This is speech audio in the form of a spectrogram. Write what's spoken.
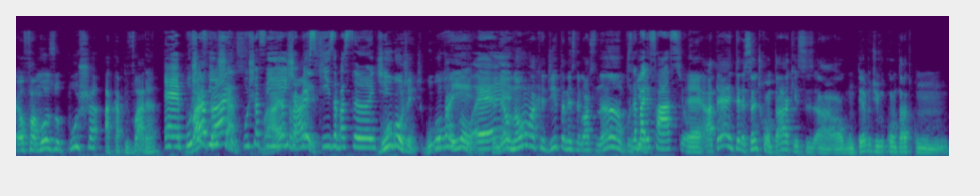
É o famoso puxa a capivara. É, puxa Vai a ficha, atrás, puxa a ficha, pesquisa bastante. Google, gente. Google, tá aí. Google, é. Entendeu? Não acredita nesse negócio, não. Porque, Trabalho fácil. É, até é interessante contar que esses, há algum tempo eu tive contato com um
